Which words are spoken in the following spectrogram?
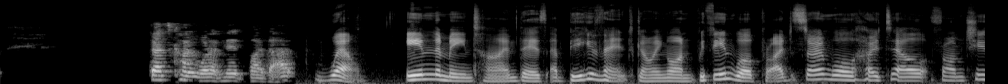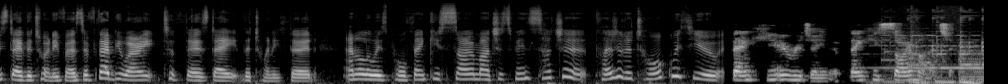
that's kind of what I meant by that. Well, in the meantime, there's a big event going on within World Pride, Stonewall Hotel, from Tuesday, the 21st of February to Thursday, the 23rd. Annalouise Paul, thank you so much. It's been such a pleasure to talk with you. Thank you, Regina. Thank you so much.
